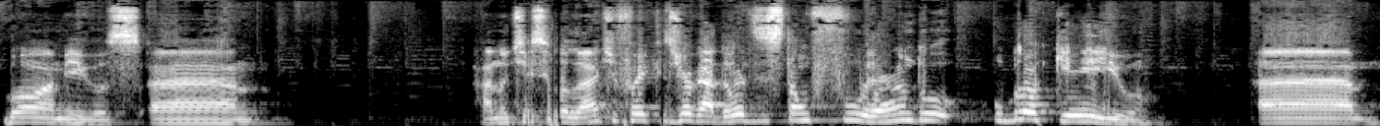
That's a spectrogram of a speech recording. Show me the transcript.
Bom, amigos, uh, a notícia rolante foi que os jogadores estão furando o bloqueio. Uh,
